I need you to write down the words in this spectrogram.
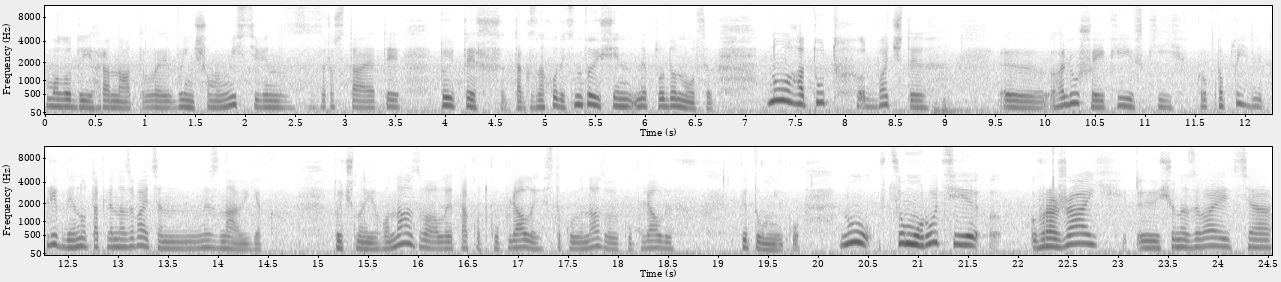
молодий гранат, але в іншому місці він зростає. Той теж так знаходиться, ну той ще не плодоносив. Ну, а тут, от бачите, е, Галюша і київський крупноплідний, ну так він називається, не знаю, як точно його назва, але так от купляли з такою назвою, купляли в питомнику. Ну, в цьому році врожай, е, що називається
